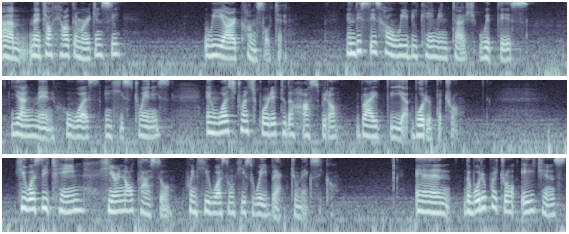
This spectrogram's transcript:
um, mental health emergency, we are consulted. And this is how we became in touch with this young man who was in his 20s and was transported to the hospital by the uh, Border Patrol. He was detained here in El Paso when he was on his way back to Mexico. And the Border Patrol agents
